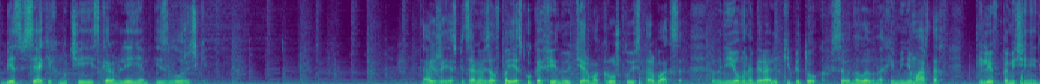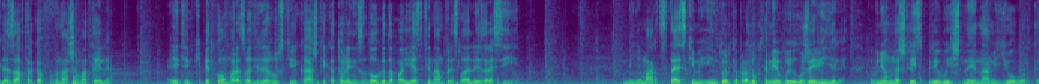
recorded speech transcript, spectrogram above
без всяких мучений с кормлением из ложечки. Также я специально взял в поездку кофейную термокружку из Старбакса. В нее мы набирали кипяток в 7-Eleven и мини-мартах или в помещении для завтраков в нашем отеле. Этим кипятком мы разводили русские кашки, которые незадолго до поездки нам прислали из России. Мини-март с тайскими и не только продуктами вы уже видели. В нем нашлись привычные нам йогурты.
